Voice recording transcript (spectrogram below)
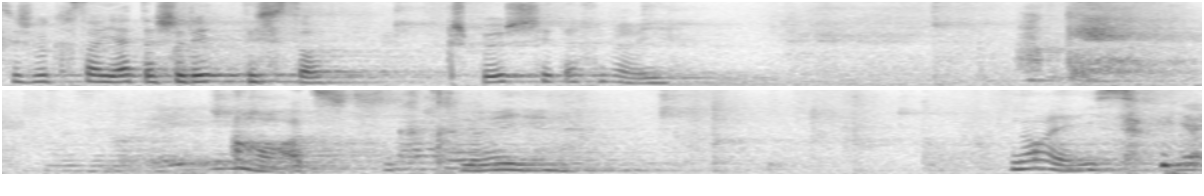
Es ist wirklich so, jeder Schritt ist so gespürt in den Knien. Okay. Ah, das sind die Knie. Noch eins. Das Ganze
